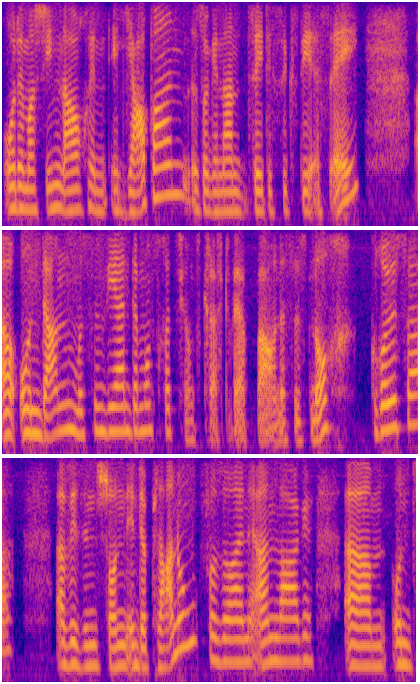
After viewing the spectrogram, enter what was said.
oder Maschinen auch in, in Japan, sogenannt JT60SA. Äh, und dann müssen wir ein Demonstrationskraftwerk bauen. Das ist noch größer. Wir sind schon in der Planung für so eine Anlage. Ähm, und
